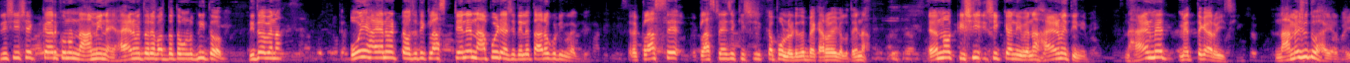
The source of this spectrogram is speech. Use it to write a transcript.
কৃষি শিক্ষার কোনো নামই নাই হায়ার মেথডে বাধ্যতামূলক নিতে হবে দিতে হবে না। ওই হায়ার মেথডটা যদি ক্লাস টেনে না পড়ে আসে তাহলে তো আরও কঠিন লাগবে। এটা ক্লাসে ক্লাস টেনে যে কৃষি শিক্ষা পড়ল এটা তো বেকার হয়ে গেল তাই না? এজন্য কৃষি শিক্ষা নিবে না হায়ার মেথই নিবে। হায়ার মেথ মেথ থেকে আরও ইজি নামে শুধু হায়ার ভাই।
